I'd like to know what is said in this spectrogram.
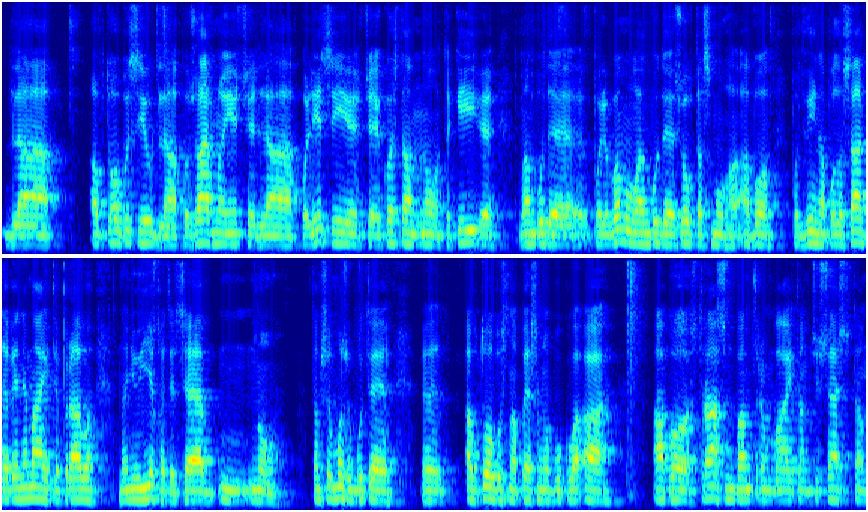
для автобусів, для пожарної чи для поліції, чи якось там ну, такий, вам буде по-любому вам буде жовта смуга або подвійна полоса, де ви не маєте права на нього їхати. Це ну, там ще може бути автобус, написано буква А. Або Страсенбам трамвай там, чи ще щось там,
